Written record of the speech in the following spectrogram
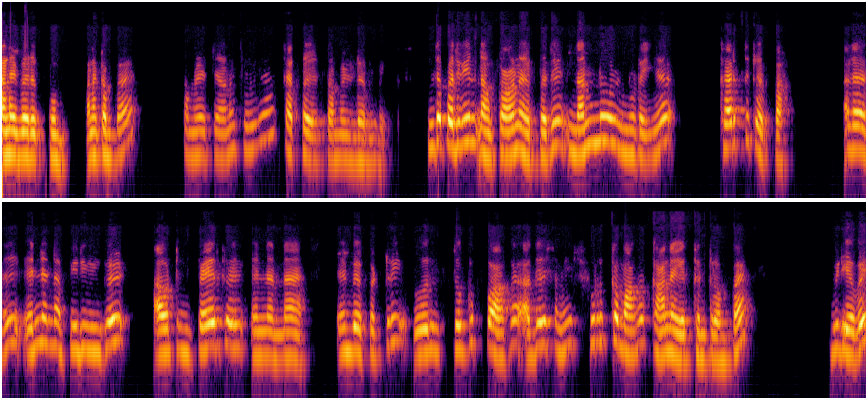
அனைவருக்கும் வணக்கம் ப. தமிழச்சான செய்த கற்ப தமிழிலிருந்து. இந்த பதிவில் நாம் காண இருப்பது நன்னூலினுடைய கருத்துக்கள்ப்பா அதாவது என்னென்ன பிரிவுகள் அவற்றின் பெயர்கள் என்னென்ன என்பதை பற்றி ஒரு தொகுப்பாக அதே சமயம் சுருக்கமாக காண இருக்கின்றோம்ப வீடியோவை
